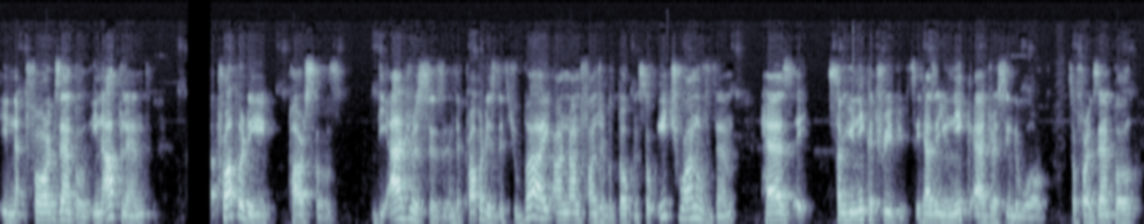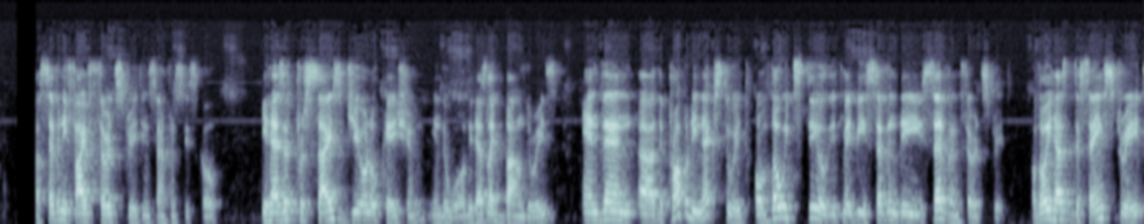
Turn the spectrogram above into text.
in, for example, in Upland, property parcels, the addresses and the properties that you buy are non-fungible tokens. So each one of them has a, some unique attributes. It has a unique address in the world. So for example, 75 3rd Street in San Francisco, it has a precise geolocation in the world. It has like boundaries. And then uh, the property next to it, although it's still, it may be 77 3rd Street. Although it has the same street,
